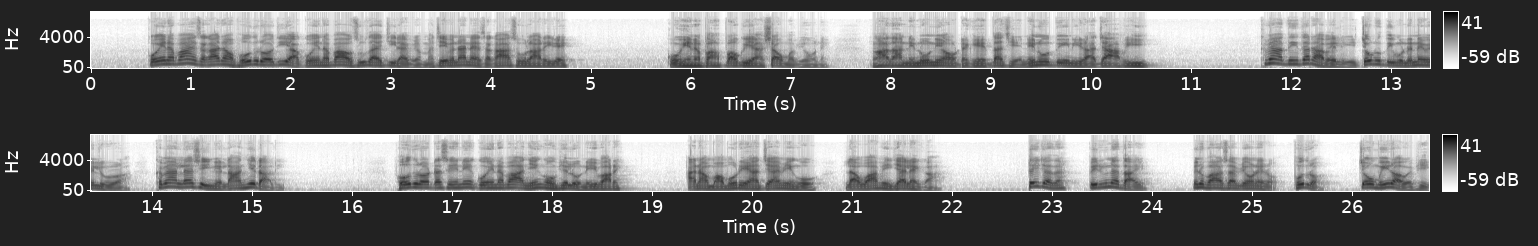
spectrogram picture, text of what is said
။ကိုရင်နှစ်ပါးရဲ့စကားကြောင့်ဘိုးသူတော်ကြီးကကိုရင်နှစ်ပါးကိုစူးစိုက်ကြည့်လိုက်ပြီးတော့မကြေမနက်နဲ့စကားဆိုလာလေးတယ်။ ကိုရင်နှစ်ပါးပေါက်ကြီးကရှောက်မပြောနဲ့။ငါသာနင်တို့နှစ်ယောက်တကယ်တတ်ချင်နင်တို့သိနေတာကြာပြီ။ခမရသိတတ်တာပဲလေကျုပ်တို့သိမှုနည်းနည်းပဲလို့တော့ခမရလက်ရှိနဲ့လာညစ်တာလीဘိုးသူတော်တစင်နဲ့ကိုရင်နှစ်ပါးအငင်းကုန်ဖြစ်လို့နေပါတယ်။အဲနောက်မောင်ဘိုးတွေကကျမ်းမြင်ကိုလက်ဝါးပင်ရိုက်လိုက်ကတိတ်ကြစမ်းပေတူးနဲ့တာကြီးမင်းတို့ဘာအဆန်းပြောနေတော့ဘိုးသူတော်ကြုံမေးတော့ပဲဖြေ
